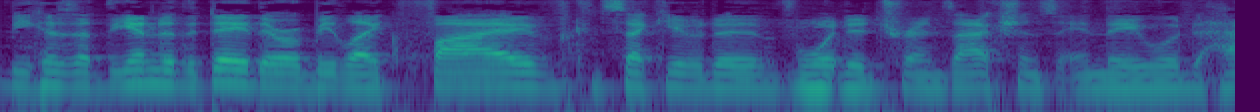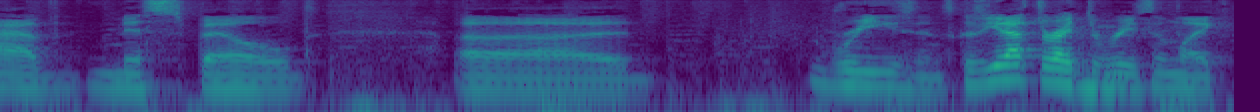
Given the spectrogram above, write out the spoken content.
Because at the end of the day, there would be like five consecutive voided transactions, and they would have misspelled uh, reasons. Because you'd have to write the reason like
